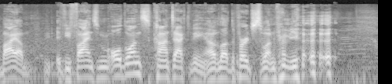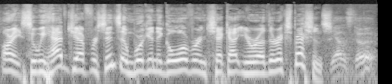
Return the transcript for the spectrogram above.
buy them. If you find some old ones, contact me. I'd love to purchase one from you. All right, so we have Jefferson's, and we're going to go over and check out your other expressions. yeah, let's do it.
